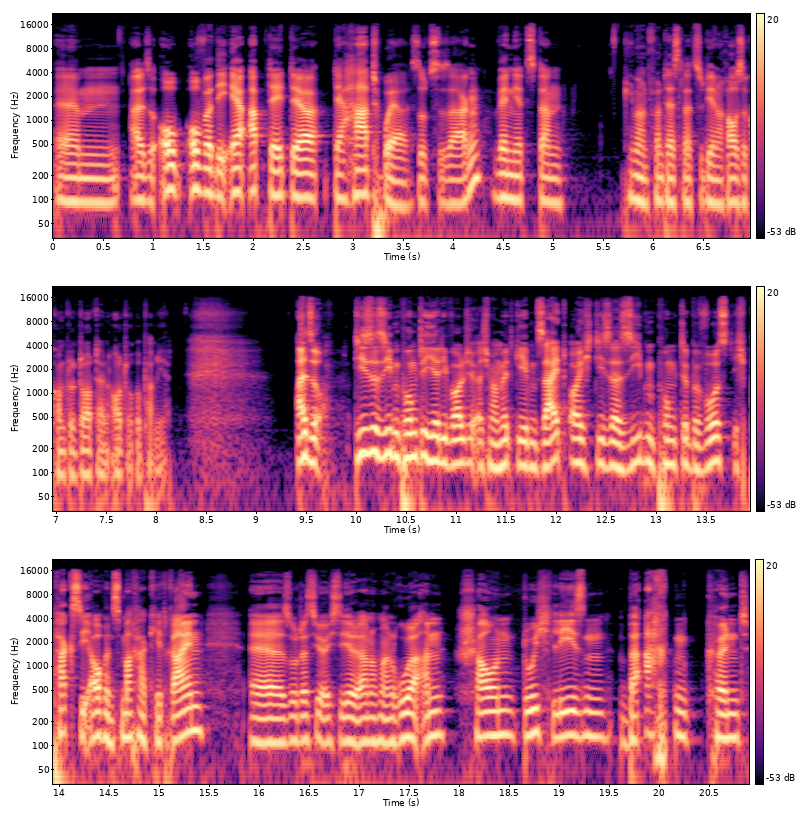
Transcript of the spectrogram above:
Ähm, also Over-the-Air-Update der, der Hardware sozusagen, wenn jetzt dann jemand von Tesla zu dir nach Hause kommt und dort dein Auto repariert. Also, diese sieben Punkte hier, die wollte ich euch mal mitgeben. Seid euch dieser sieben Punkte bewusst. Ich packe sie auch ins Machaket rein äh, so dass ihr euch sie da nochmal in Ruhe anschauen, durchlesen, beachten könnt.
